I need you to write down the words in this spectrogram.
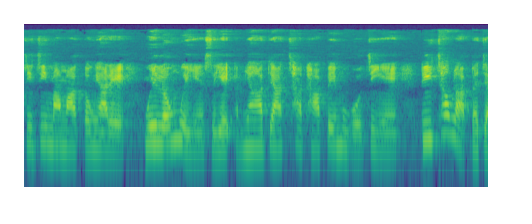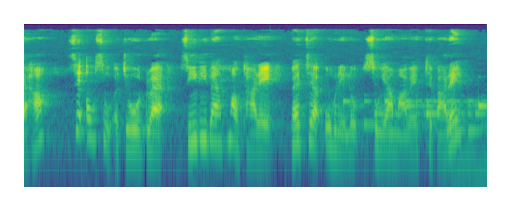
ကြီးကြီးမားမားသုံးရတဲ့ငွေလုံးငွေရင်းစရိတ်အများအပြားချထားပေးမှုကိုကြည့်ရင်ဒီ6လဘတ်ဂျက်ဟာ စစ်အုပ်စုအကျိုးအတွက်ဇီးဒီပန်းမှောက်ထားတဲ့ဘတ်ဂျက်ဥပဒေလို့ဆိုရမှာပဲဖြစ်ပါတယ်။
